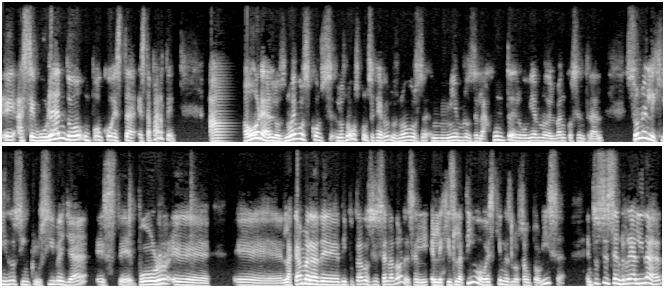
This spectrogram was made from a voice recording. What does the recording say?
eh, asegurando un poco esta, esta parte. Ahora, los nuevos, los nuevos consejeros, los nuevos miembros de la Junta del Gobierno del Banco Central, son elegidos inclusive ya este, por eh, eh, la Cámara de Diputados y Senadores, el, legislativo es quienes los autoriza. Entonces, en realidad,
